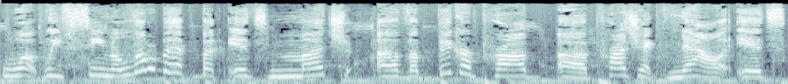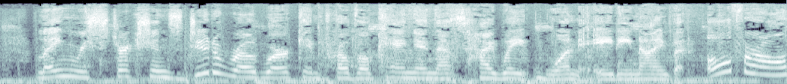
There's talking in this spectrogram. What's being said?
what we've seen a little bit, but it's much of a bigger prob, uh, project now. It's lane restrictions due to road work in Provo Canyon. That's Highway 189. But overall,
